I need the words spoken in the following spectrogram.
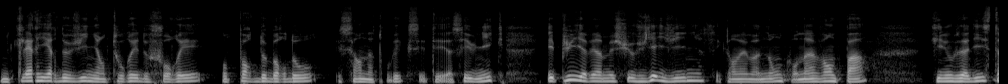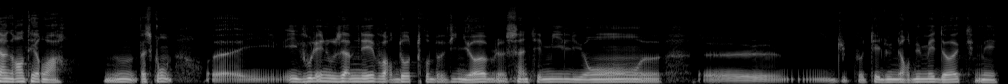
une clairière de vignes entourée de forêts aux portes de Bordeaux. Et ça, on a trouvé que c'était assez unique. Et puis, il y avait un monsieur Vieille Vigne, c'est quand même un nom qu'on n'invente pas, qui nous a dit c'est un grand terroir. Parce qu'il euh, voulait nous amener voir d'autres vignobles, Saint-Émilion, euh, du côté du nord du Médoc, mais,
